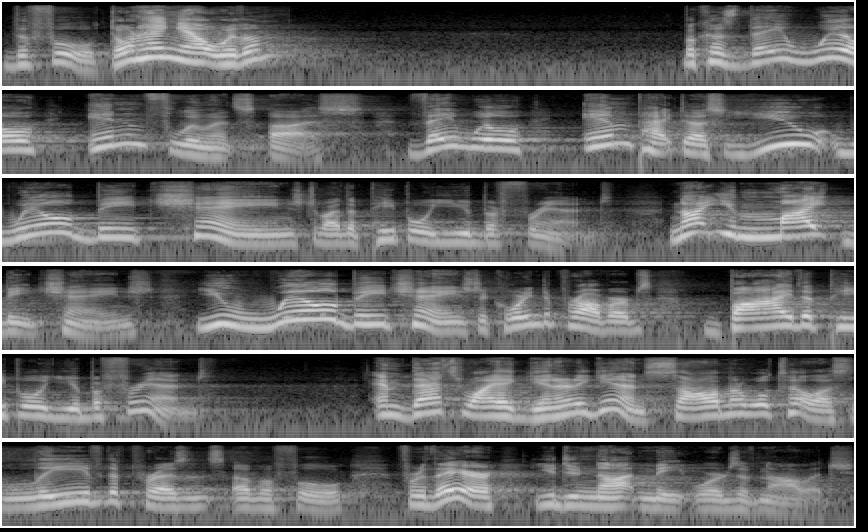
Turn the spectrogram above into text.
the fool. Don't hang out with them because they will influence us. They will impact us. You will be changed by the people you befriend. Not you might be changed, you will be changed, according to Proverbs, by the people you befriend. And that's why, again and again, Solomon will tell us leave the presence of a fool, for there you do not meet words of knowledge.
